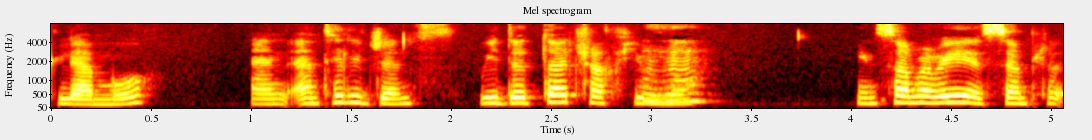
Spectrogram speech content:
glamour, and intelligence with a touch of humor. Mm-hmm. In summary, a simple,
